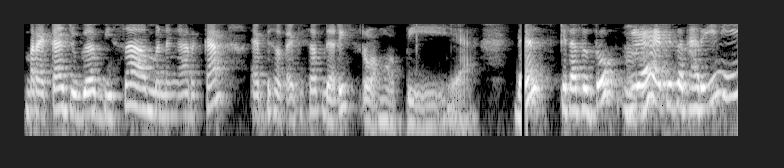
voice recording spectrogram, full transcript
mereka juga bisa mendengarkan episode-episode dari Ruang Ngopi. Ya. Dan kita tutup dulu ya episode hari ini.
